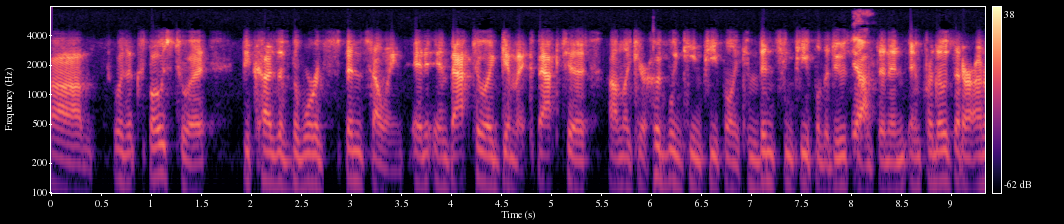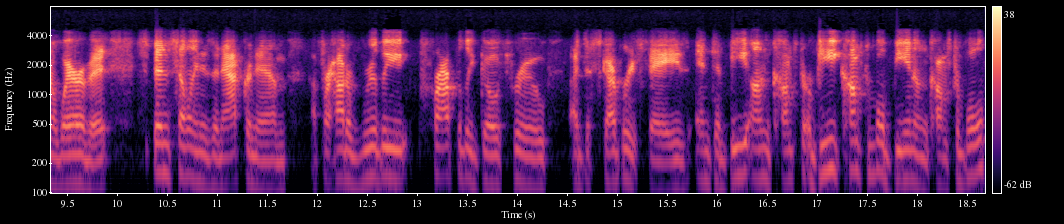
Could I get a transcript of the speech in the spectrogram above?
um, was exposed to it because of the word spin selling and, and back to a gimmick, back to um, like you're hoodwinking people and convincing people to do something. Yeah. And, and for those that are unaware of it, spin selling is an acronym for how to really properly go through a discovery phase and to be uncomfortable, be comfortable being uncomfortable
